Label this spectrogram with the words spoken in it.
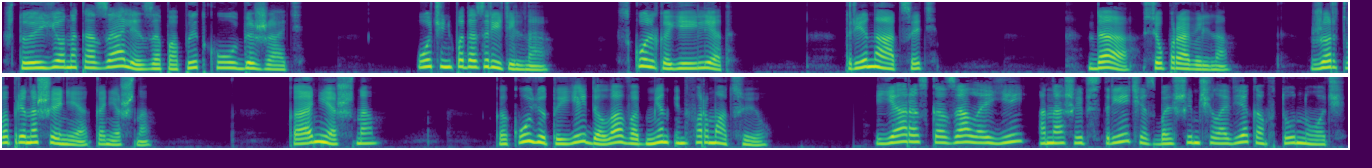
что ее наказали за попытку убежать. Очень подозрительно. Сколько ей лет? Тринадцать. Да, все правильно. Жертвоприношение, конечно. Конечно. Какую ты ей дала в обмен информацию? Я рассказала ей о нашей встрече с большим человеком в ту ночь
